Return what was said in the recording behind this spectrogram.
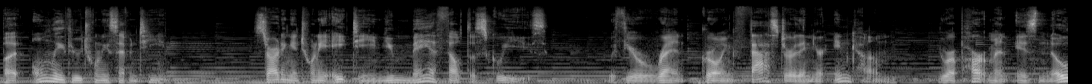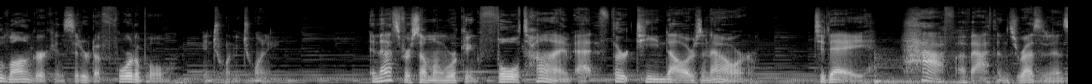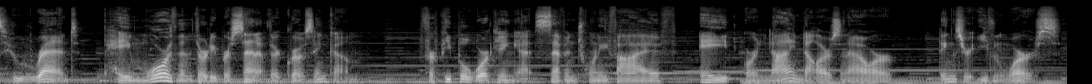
but only through 2017. Starting in 2018, you may have felt the squeeze. With your rent growing faster than your income, your apartment is no longer considered affordable in 2020. And that's for someone working full time at $13 an hour. Today, half of Athens residents who rent pay more than 30% of their gross income. For people working at $7.25, 8, or $9 an hour, things are even worse.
